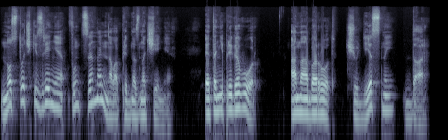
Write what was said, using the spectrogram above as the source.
Но с точки зрения функционального предназначения это не приговор, а наоборот чудесный дар.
